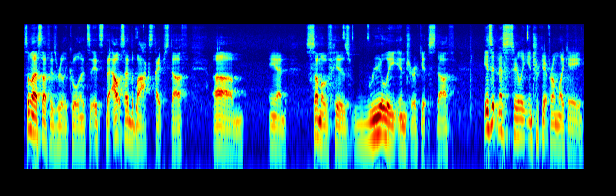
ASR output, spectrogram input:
some of that stuff is really cool, and it's it's the outside the box type stuff, um, and some of his really intricate stuff isn't necessarily intricate from like a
